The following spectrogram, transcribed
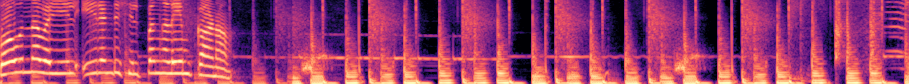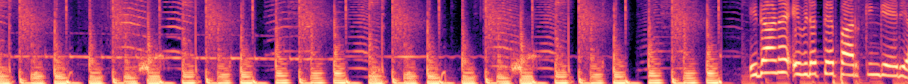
പോകുന്ന വഴിയിൽ ഈ രണ്ട് ശില്പങ്ങളെയും കാണാം. ഇതാണ് ഇവിടുത്തെ പാർക്കിംഗ് ഏരിയ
